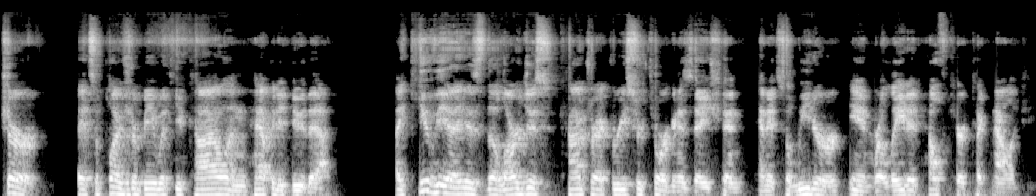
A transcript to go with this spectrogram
Sure. It's a pleasure to be with you, Kyle, and happy to do that. IQVIA is the largest contract research organization, and it's a leader in related healthcare technology.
